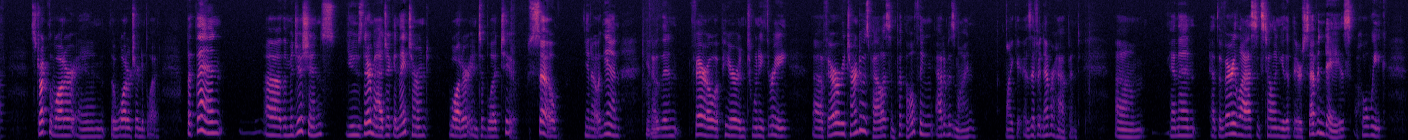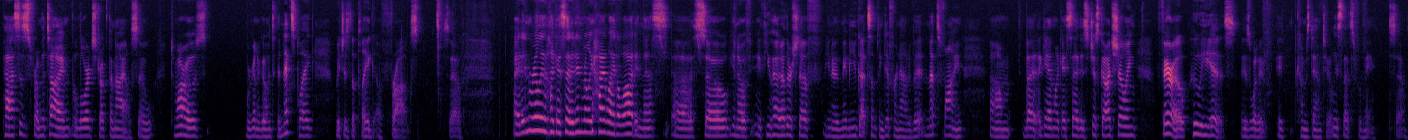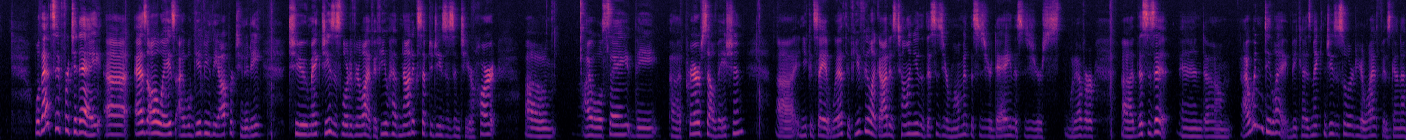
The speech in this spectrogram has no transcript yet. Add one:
struck the water, and the water turned to blood. But then uh, the magicians used their magic and they turned water into blood too. So, you know, again, you know, then Pharaoh up here in 23, uh, Pharaoh returned to his palace and put the whole thing out of his mind, like as if it never happened. Um, and then at the very last, it's telling you that there are seven days, a whole week, passes from the time the Lord struck the Nile. So tomorrow's, we're going to go into the next plague, which is the plague of frogs. So I didn't really, like I said, I didn't really highlight a lot in this. Uh, so, you know, if, if you had other stuff, you know, maybe you got something different out of it, and that's fine. Um, but again, like I said, it's just God showing Pharaoh who he is, is what it, it comes down to. At least that's for me. So, well, that's it for today. Uh, as always, I will give you the opportunity to make Jesus Lord of your life. If you have not accepted Jesus into your heart, um, I will say the uh, prayer of salvation. Uh, and you can say it with. If you feel like God is telling you that this is your moment, this is your day, this is your whatever, uh, this is it. And um, I wouldn't delay because making Jesus Lord of your life is gonna,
